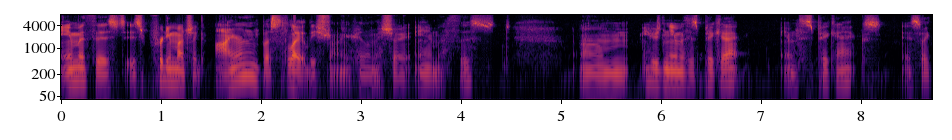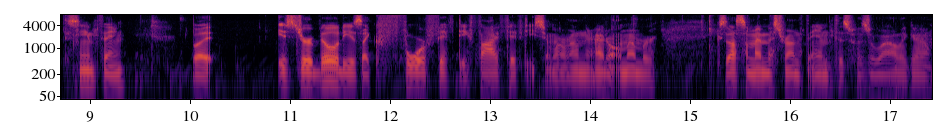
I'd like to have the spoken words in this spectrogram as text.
amethyst is pretty much like iron, but slightly stronger. Here, let me show you amethyst. Um, here's an amethyst pickaxe. Amethyst pickaxe. It's like the same thing, but its durability is like 450, 550, somewhere around there. I don't remember, because last time I messed around with amethyst was a while ago.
